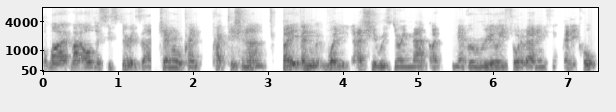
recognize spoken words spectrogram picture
My my older sister is a general pr- practitioner, but even when as she was doing that, I never really thought about anything medical.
